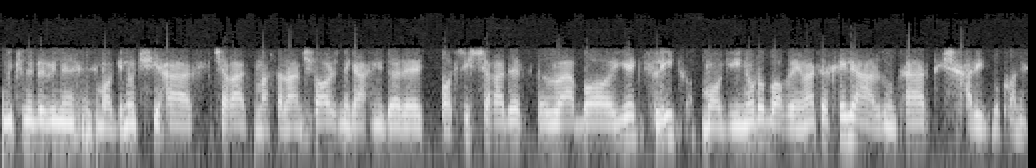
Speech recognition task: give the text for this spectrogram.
می‌تونه ببینه ماگینو چی هست چقدر مثلا شارژ نگه میداره باتریش چقدر و با یک کلیک ماگینو رو با قیمت خیلی ارزونتر پیش خرید بکنه.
